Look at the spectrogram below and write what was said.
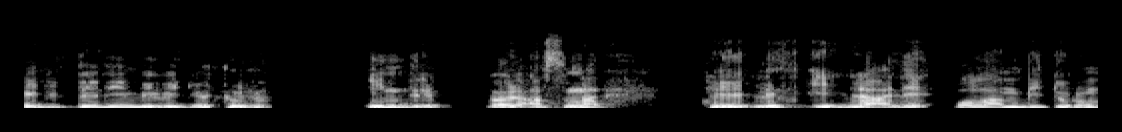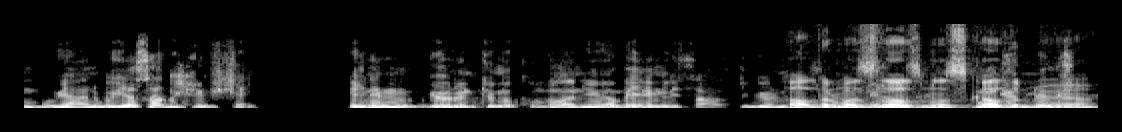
editlediğim bir video. Çocuk indirip böyle aslında telif ihlali olan bir durum bu. Yani bu yasa dışı bir şey. Benim görüntümü kullanıyor. Benim lisanslı görüntümü Kaldırması kullanıyor. lazım. Nasıl kaldırmıyor ya?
